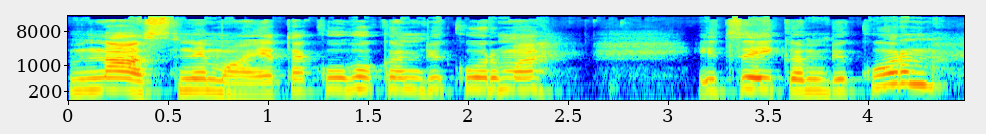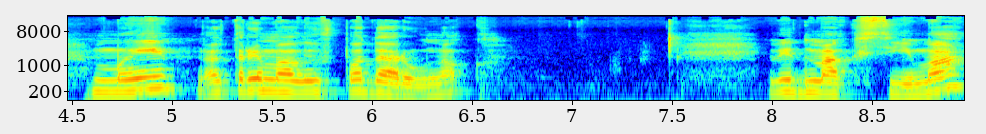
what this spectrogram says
в нас немає такого комбікорма. І цей комбікорм ми отримали в подарунок від Максима.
